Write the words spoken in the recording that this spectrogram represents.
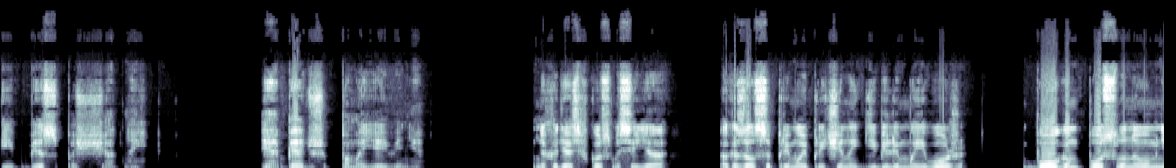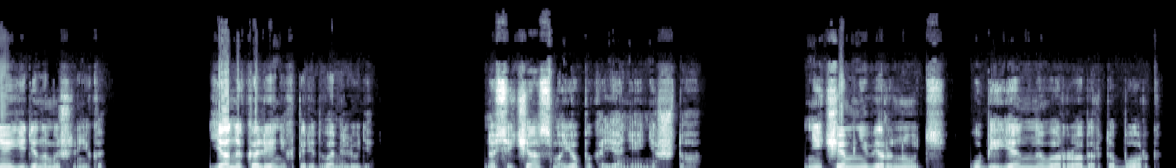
и беспощадный. И опять же по моей вине. Находясь в космосе, я оказался прямой причиной гибели моего же, Богом посланного мне единомышленника. Я на коленях перед вами, люди. Но сейчас мое покаяние — ничто. Ничем не вернуть убиенного Роберта Борг,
